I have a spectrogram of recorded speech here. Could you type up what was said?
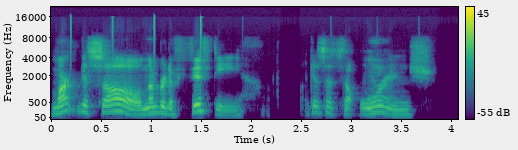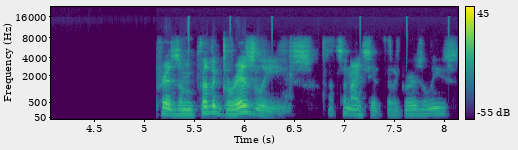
Marc Gasol, number to 50. I guess that's the orange prism for the Grizzlies. That's a nice hit for the Grizzlies.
